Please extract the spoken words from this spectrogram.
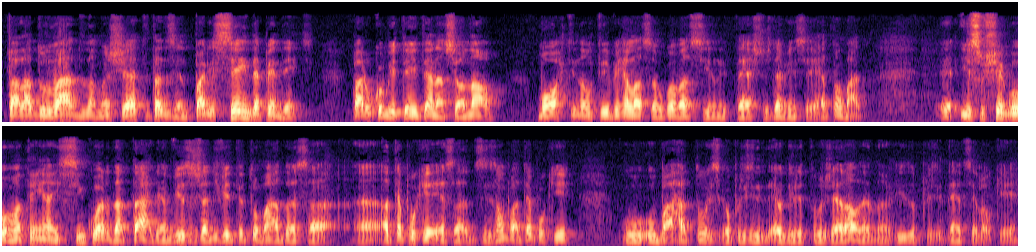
Está lá do lado da manchete e está dizendo: parecer independente para o Comitê Internacional, morte não teve relação com a vacina e testes devem ser retomados. É, isso chegou ontem às 5 horas da tarde. A Anvisa já devia ter tomado essa, é, até porque essa decisão, até porque o, o Barra Torres, que é o, é o diretor-geral né, da Anvisa, o presidente, sei lá o que,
